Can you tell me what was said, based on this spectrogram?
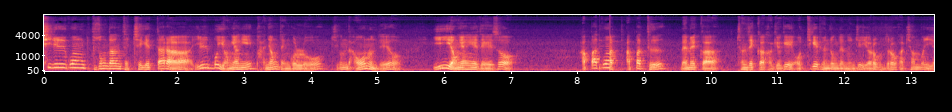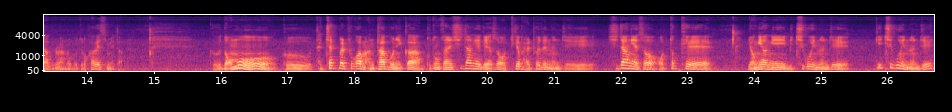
710 부동산 대책에 따라 일부 영향이 반영된 걸로 지금 나오는데요. 이 영향에 대해서 아파트, 아파트 매매가, 전세가 가격이 어떻게 변동됐는지 여러분들하고 같이 한번 이야기를 나눠보도록 하겠습니다. 그 너무 그 대책 발표가 많다 보니까 부동산 시장에 대해서 어떻게 발표됐는지 시장에서 어떻게 영향이 미치고 있는지 끼치고 있는지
